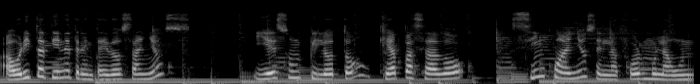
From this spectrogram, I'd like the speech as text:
Ahorita tiene 32 años y es un piloto que ha pasado 5 años en la Fórmula 1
